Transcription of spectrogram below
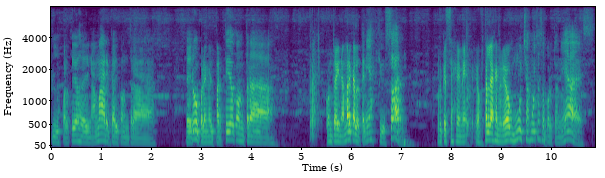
los partidos de Dinamarca y contra Perú, pero en el partido contra, contra Dinamarca lo tenías que usar, porque se Australia generó muchas, muchas oportunidades.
